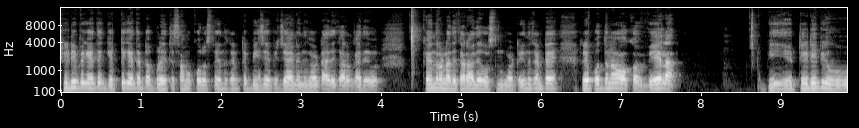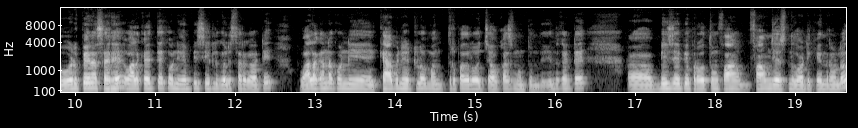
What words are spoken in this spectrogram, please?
టీడీపీకి అయితే గట్టిగా అయితే డబ్బులైతే సమకూరుస్తాయి. ఎందుకంటే బీజేపీ జాయిన్ అయింది కాబట్టి అధికారం అదే కేంద్రంలో అధికారం అదే వస్తుంది కాబట్టి. ఎందుకంటే రేపొద్దున ఒకవేళ టీడీపీ ఓడిపోయినా సరే వాళ్ళకైతే కొన్ని ఎంపీ సీట్లు గెలుస్తారు కాబట్టి వాళ్ళకన్నా కొన్ని క్యాబినెట్‌లో మంత్రి పదవులు వచ్చే అవకాశం ఉంటుంది. ఎందుకంటే బీజేపీ ప్రభుత్వం ఫామ్ ఫామ్ చేస్తుంది కాబట్టి కేంద్రంలో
